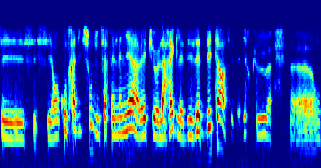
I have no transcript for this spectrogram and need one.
c'est en contradiction d'une certaine manière avec la règle des aides d'État, c'est-à-dire que on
